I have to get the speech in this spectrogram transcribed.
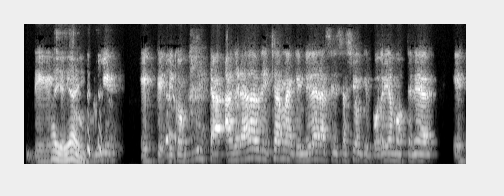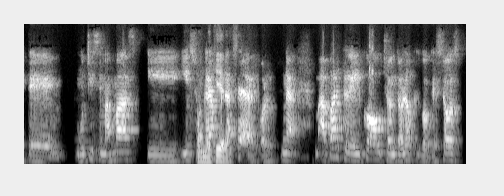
de, Concluir, este, de concluir esta agradable charla que me da la sensación que podríamos tener este, muchísimas más y, es un gran placer. aparte del coach ontológico que sos,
